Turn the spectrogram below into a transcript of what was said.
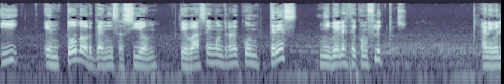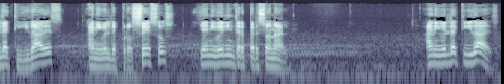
Y en toda organización te vas a encontrar con tres niveles de conflictos. A nivel de actividades, a nivel de procesos y a nivel interpersonal. A nivel de actividades,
